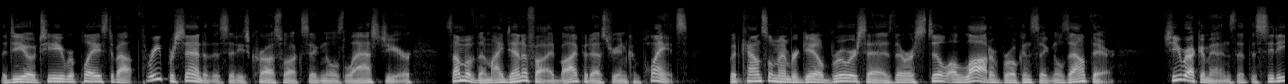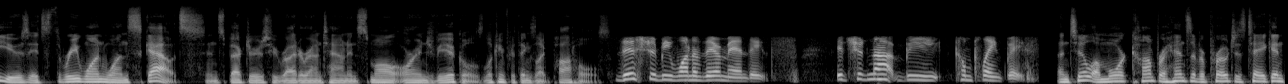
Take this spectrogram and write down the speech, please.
The DOT replaced about 3% of the city's crosswalk signals last year, some of them identified by pedestrian complaints. But Councilmember Gale Brewer says there are still a lot of broken signals out there. She recommends that the city use its 311 scouts, inspectors who ride around town in small orange vehicles looking for things like potholes. This should be one of their mandates. It should not be complaint based. Until a more comprehensive approach is taken,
